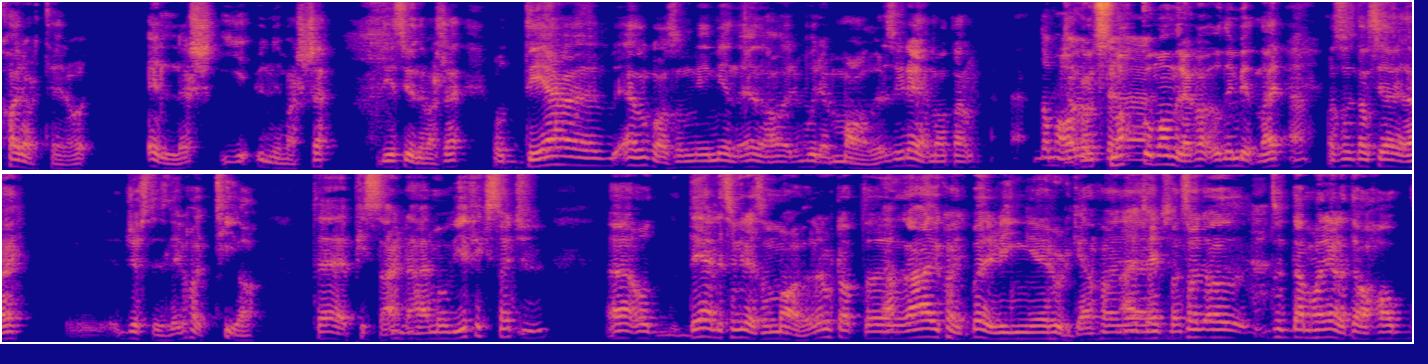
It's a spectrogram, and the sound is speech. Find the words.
karakterer ellers i universet. DC-universet. Og det er noe som i mine øyne har vært Marvels greie. med at de De de har kan snakke om andre og den biten der. Ja. Altså, de sier nei, Justice League har tida til pisset her. Det her må vi fikse, sant? Mm. Eh, og det er litt sånn greie som Marvel har gjort, at eh, Ja. nei, vi kan ikke bare ringe Hulken. Han, Nei, eh, sånn, de har hele tida hatt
